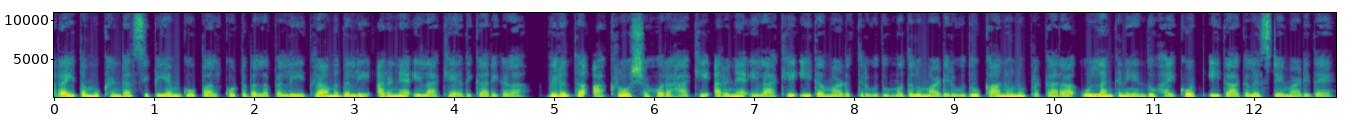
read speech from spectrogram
ರೈತ ಮುಖಂಡ ಸಿಪಿಎಂ ಗೋಪಾಲ್ ಕೋಟಬಲ್ಲಪಲ್ಲಿ ಗ್ರಾಮದಲ್ಲಿ ಅರಣ್ಯ ಇಲಾಖೆ ಅಧಿಕಾರಿಗಳ ವಿರುದ್ಧ ಆಕ್ರೋಶ ಹೊರಹಾಕಿ ಅರಣ್ಯ ಇಲಾಖೆ ಈಗ ಮಾಡುತ್ತಿರುವುದು ಮೊದಲು ಮಾಡಿರುವುದು ಕಾನೂನು ಪ್ರಕಾರ ಉಲ್ಲಂಘನೆಯೆಂದು ಹೈಕೋರ್ಟ್ ಈಗಾಗಲೇ ಸ್ಟೇ ಮಾಡಿದೆ.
